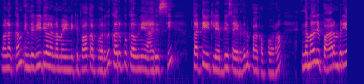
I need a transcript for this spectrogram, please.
வணக்கம். இந்த வீடியோவில் நம்ம இன்றைக்கி பார்க்க போகிறது கருப்பு கவுனி அரிசி தட்டி இட்லி எப்படி செய்கிறதுன்னு பார்க்க போகிறோம் இந்த மாதிரி பாரம்பரிய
